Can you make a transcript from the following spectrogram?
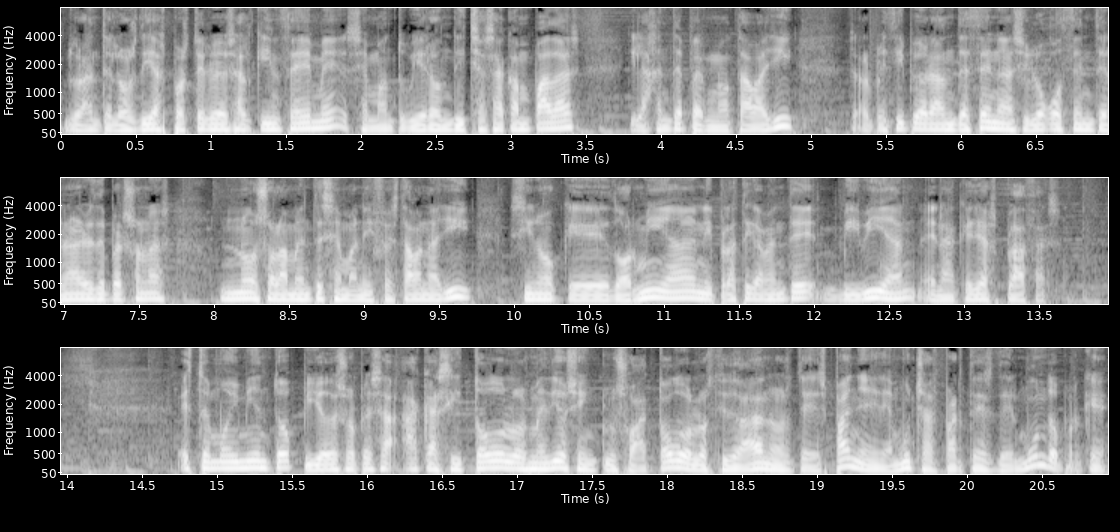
Durante los días posteriores al 15M se mantuvieron dichas acampadas y la gente pernotaba allí. Al principio eran decenas y luego centenares de personas no solamente se manifestaban allí, sino que dormían y prácticamente vivían en aquellas plazas. Este movimiento pilló de sorpresa a casi todos los medios e incluso a todos los ciudadanos de España y de muchas partes del mundo, porque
